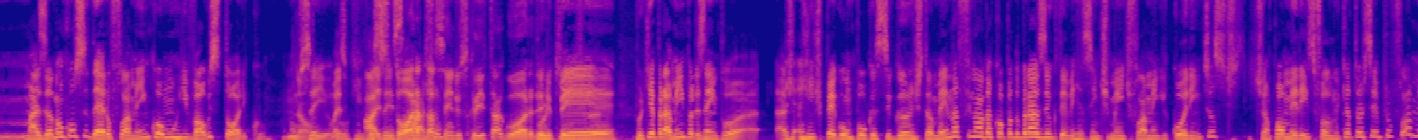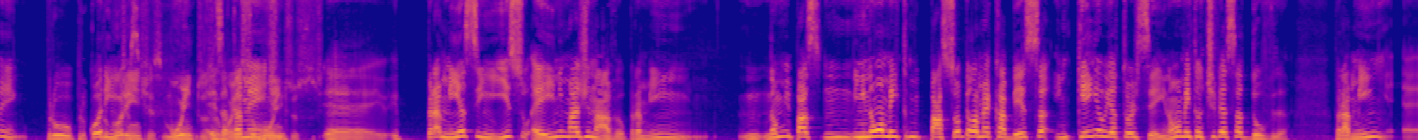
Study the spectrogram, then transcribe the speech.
Mas eu não considero o Flamengo como um rival histórico. Não, não sei mas o que a vocês história está sendo escrita agora, de porque, repente, né? Porque para mim, por exemplo, a, a, gente pegou um pouco esse gancho também na final da Copa do Brasil, que teve recentemente Flamengo e Corinthians. Tinha palmeirense falando que ia torcer pro Flamengo, pro, pro Corinthians. Pro Corinthians, muitos, Exatamente. muitos. É, para mim, assim, isso é inimaginável. para mim, não me pass... em nenhum momento me passou pela minha cabeça em quem eu ia torcer. Em nenhum momento eu tive essa dúvida. Para mim, é...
